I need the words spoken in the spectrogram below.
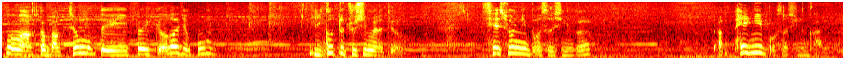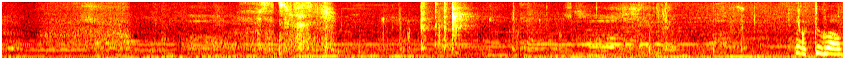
그럼 아까 막창 먹다 이빨 껴가지고 이것도 조심해야 돼요 새송이 버섯인가? 아 팽이 버섯인가? 아 뜨거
